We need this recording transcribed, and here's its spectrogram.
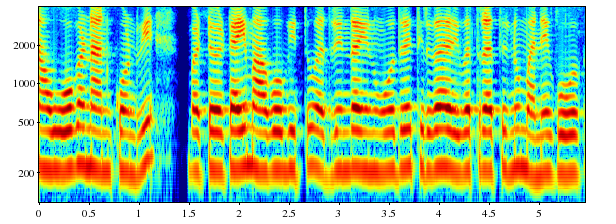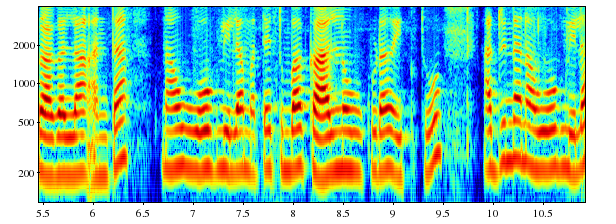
ನಾವು ಹೋಗೋಣ ಅಂದ್ಕೊಂಡ್ವಿ ಬಟ್ ಟೈಮ್ ಆಗೋಗಿತ್ತು, ಅದರಿಂದ ಇನ್ನು ಹೋದರೆ ತಿರ್ಗಾ ಇವತ್ತು ರಾತ್ರಿನೂ ಮನೆಗೆ ಹೋಗೋಕ್ಕಾಗಲ್ಲ ಅಂತ ನಾವು ಹೋಗಲಿಲ್ಲ. ಮತ್ತು ತುಂಬ ಕಾಲು ನೋವು ಕೂಡ ಇತ್ತು. ಅದರಿಂದ ನಾವು ಹೋಗಲಿಲ್ಲ,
